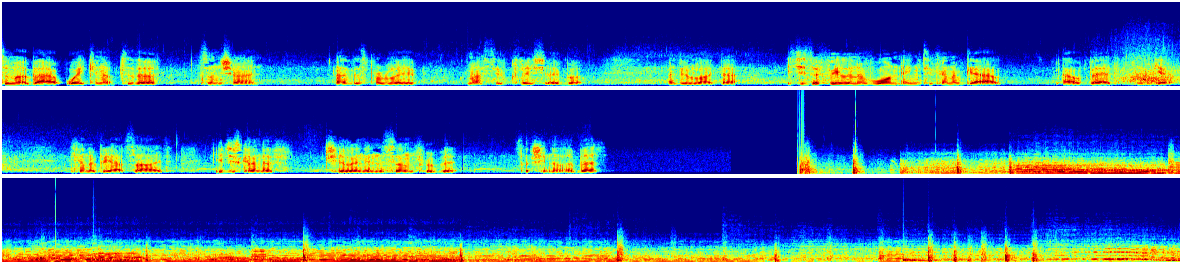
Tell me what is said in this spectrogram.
something about waking up to the sunshine. Uh, that's probably a massive cliche, but I do like that. It's just a feeling of wanting to kind of get out out of bed and get kind of be outside. You're just kind of chilling in the sun for a bit. It's actually not that bad.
